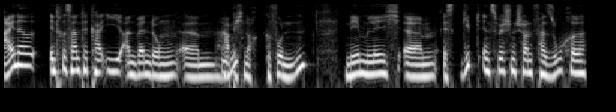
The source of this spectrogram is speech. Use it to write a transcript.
Eine interessante KI-Anwendung ähm, habe ich noch gefunden, nämlich ähm, es gibt inzwischen schon Versuche,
